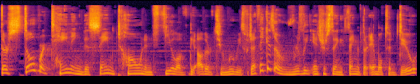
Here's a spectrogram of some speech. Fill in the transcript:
they're still retaining the same tone and feel of the other two movies, which I think is a really interesting thing that they're able to do.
